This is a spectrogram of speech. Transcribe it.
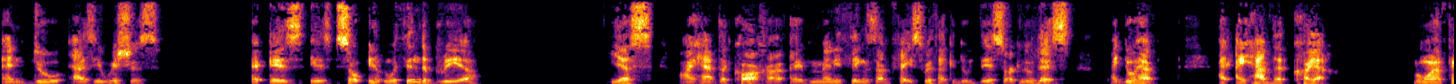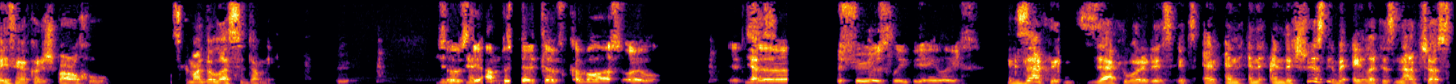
and do as he wishes is, is, so in, within the Bria, yes, I have that koch. I, I, have many things I'm faced with. I can do this or I can do this. I do have, I, I have that koyach. But when I'm facing a Kodesh Baruch Hu, it's less dummy. So it's the opposite of Kabbalah's oil. It's Yes. uh, Beshuriously be Exactly, exactly what it is. It's and and and, and the shrizli be'elet is not just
